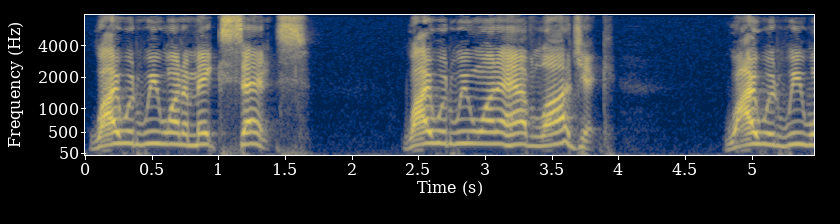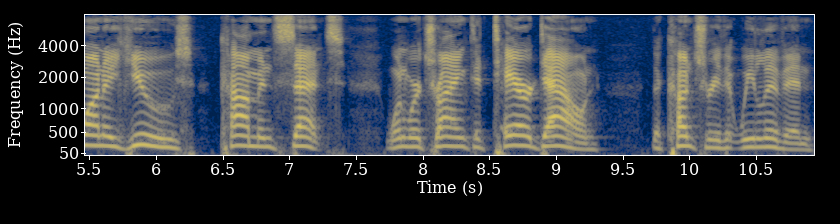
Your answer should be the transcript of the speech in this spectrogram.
Why would we want to make sense? Why would we want to have logic? Why would we want to use common sense when we're trying to tear down the country that we live in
